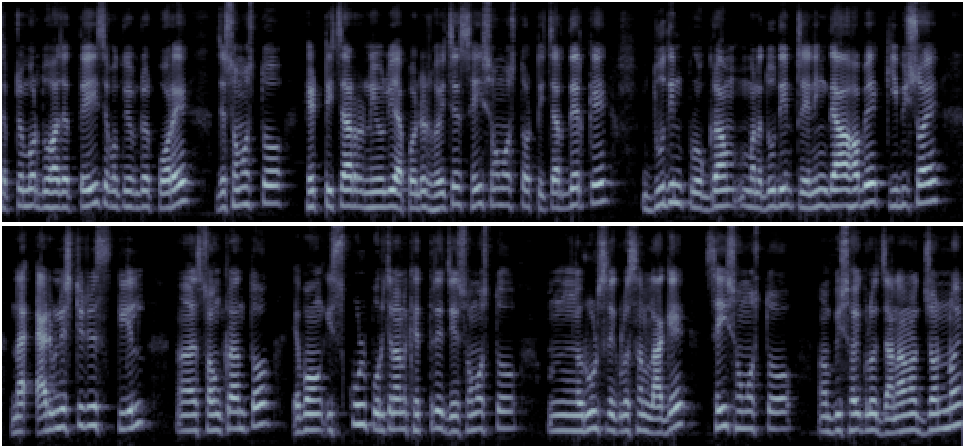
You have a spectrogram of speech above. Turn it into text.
সেপ্টেম্বর দু হাজার তেইশ এবং সেপ্টেম্বর পরে যে সমস্ত হেড টিচার নিউলি অ্যাপয়েন্টেড হয়েছে, সেই সমস্ত টিচারদেরকে দুদিন প্রোগ্রাম মানে দুদিন ট্রেনিং দেওয়া হবে। কী বিষয়ে? না অ্যাডমিনিস্ট্রেটিভ স্কিল সংক্রান্ত এবং স্কুল পরিচালনার ক্ষেত্রে যে সমস্ত রুলস রেগুলেশন লাগে, সেই সমস্ত বিষয়গুলো জানানোর জন্যই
